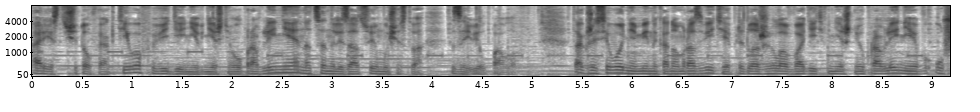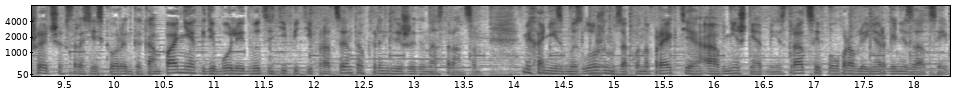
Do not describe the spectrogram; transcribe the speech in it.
арест счетов и активов, введение внешнего управления, национализацию имущества, заявил Павлов. Также сегодня Минэкономразвитие предложило вводить внешнее управление в ушедших с российского рынка компаниях, где более 25% принадлежит иностранцам. Механизм изложен в законопроекте о внешней администрации по управлению организацией.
